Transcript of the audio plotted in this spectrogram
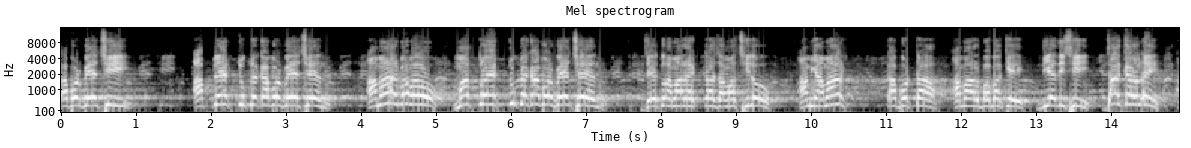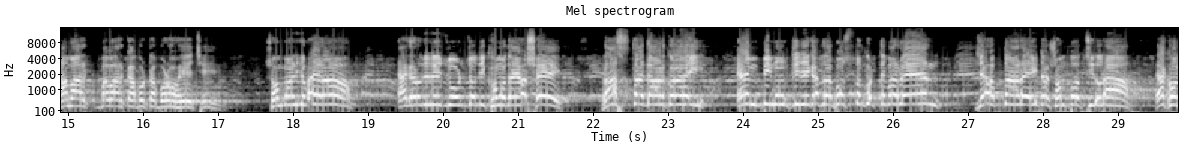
কাপড় পেয়েছি। আপনি এক টুকরা কাপড় পেয়েছেন। আমার বাবাও মাত্র এক টুকরা কাপড় পেয়েছেন। যেহেতু আমার একটা জামা ছিল, আমি আমার কাপড়টা আমার বাবাকে দিয়ে দিছি। যার কারণে আমার বাবার কাপড়টা বড় হয়েছে। সম্মানিত ভাইরা এগারো দিনের জোর যদি ক্ষমতায় আসে, রাস্তা দাঁড় করাই এমপি মন্ত্রীদেরকে আপনারা প্রশ্ন করতে পারবেন। যে আপনার এইটা সম্পদ ছিল না, এখন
